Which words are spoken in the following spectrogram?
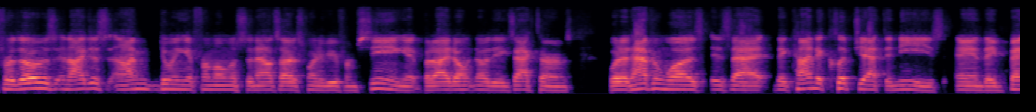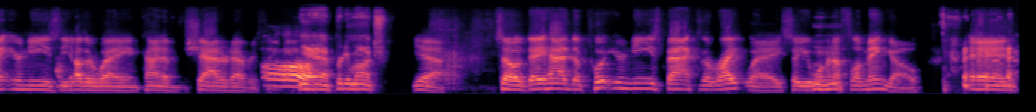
for those and I just I'm doing it from almost an outsider's point of view from seeing it, but I don't know the exact terms. What had happened was is that they kind of clipped you at the knees and they bent your knees the other way and kind of shattered everything. Oh, Yeah, pretty much. Yeah. So they had to put your knees back the right way so you weren't a mm-hmm. flamingo. And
